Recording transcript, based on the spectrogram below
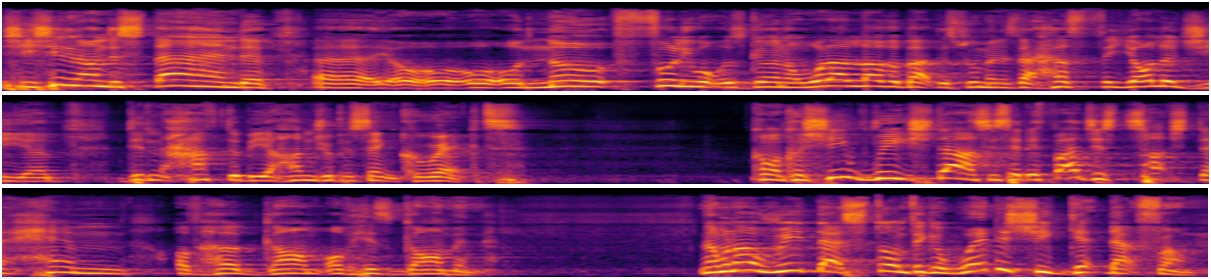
She, she didn't understand uh, or, or, know fully what was going on. What I love about this woman is that her theology uh, didn't have to be 100% correct. Come on, because she reached out. She said, if I just touch the hem of her garm, of his garment. Now, when I read that story, I'm thinking, where did she get that from?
